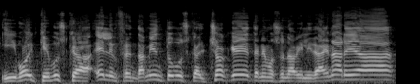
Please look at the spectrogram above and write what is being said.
Y Void que busca el enfrentamiento, busca el choque. Tenemos una habilidad en área.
